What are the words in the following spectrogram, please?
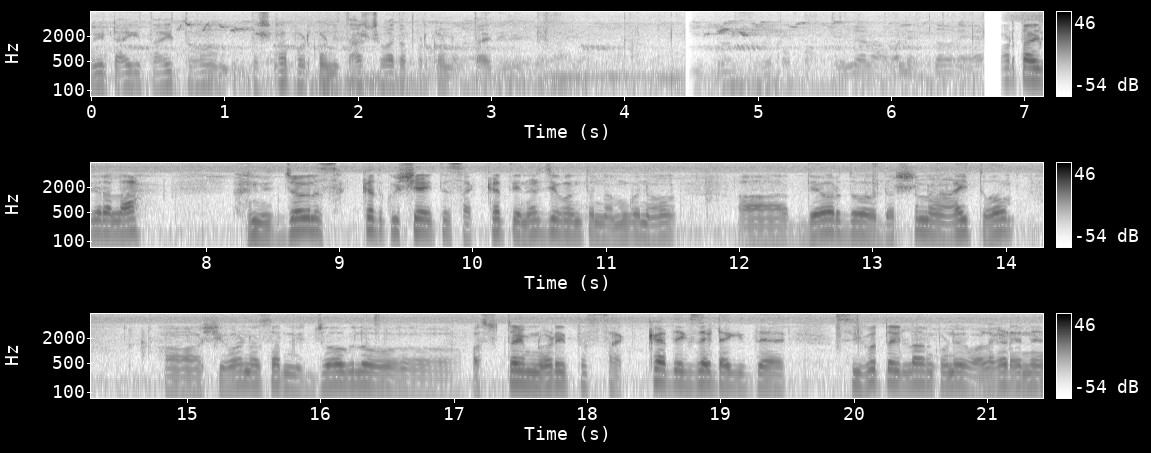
ಮೀಟ್ ತಾಯಿತು ದರ್ಶನ ಪಡ್ಕೊಂಡಿತ್ತು ಆಶೀರ್ವಾದ ಪಡ್ಕೊಂಡು ಹೋಗ್ತಾ ಇದ್ದೀವಿ. ನೋಡ್ತಾ ಇದ್ದೀರಲ್ಲ, ನಿಜವಾಗ್ಲೂ ಸಖತ್ ಖುಷಿ ಆಯಿತು, ಸಖತ್ ಎನರ್ಜಿ ಬಂತು ನಮಗೂ ದೇವ್ರದ್ದು ದರ್ಶನ ಆಯಿತು. ಶಿವಣ್ಣ ಸರ್ ನಿಜವಾಗ್ಲೂ ಫಸ್ಟ್ ಟೈಮ್ ನೋಡಿತ್ತು ಸಖತ್ ಎಕ್ಸೈಟ್ ಆಗಿದ್ದೆ. ಸಿಗುತ್ತೋ ಇಲ್ಲ ಅಂದ್ಕೊಂಡಿರೋ ಒಳಗಡೆನೇ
